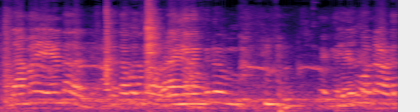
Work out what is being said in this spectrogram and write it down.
ഇതമ്മ ചെയ്യേണ്ടതല്ലേ? അടുത്ത കൊച്ചു എങ്ങനെങ്കിലും അവിടെ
